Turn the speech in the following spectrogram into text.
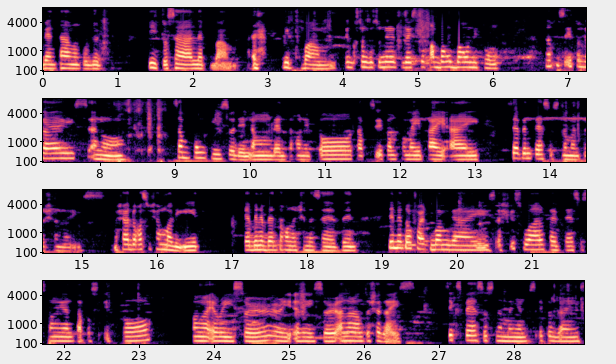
bentahan ko doon dito sa lip balm. lip balm. Eh, gustong gusto nila ito guys, ito kabango-bango nito. Tapos ito guys, ano, 10 piso din ang benta ko nito. Tapos itong pamaypay ay 7 pesos naman to siya guys. Masyado kasi siyang maliit. Kaya binibenta ko lang siya na 7. Then ito fart bomb guys. As usual, 5 pesos lang yan. Tapos ito, mga eraser, er- eraser. Ano lang to siya guys. 6 pesos naman yan. Tapos ito guys.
